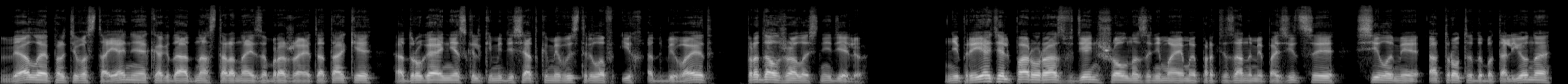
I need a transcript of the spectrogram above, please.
Вялое противостояние, когда одна сторона изображает атаки, а другая несколькими десятками выстрелов их отбивает, продолжалось неделю. Неприятель пару раз в день шел на занимаемые партизанами позиции силами от роты до батальона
